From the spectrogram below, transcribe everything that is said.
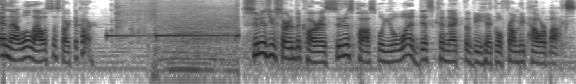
And that will allow us to start the car. As soon as you've started the car, as soon as possible, you'll want to disconnect the vehicle from the power box.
